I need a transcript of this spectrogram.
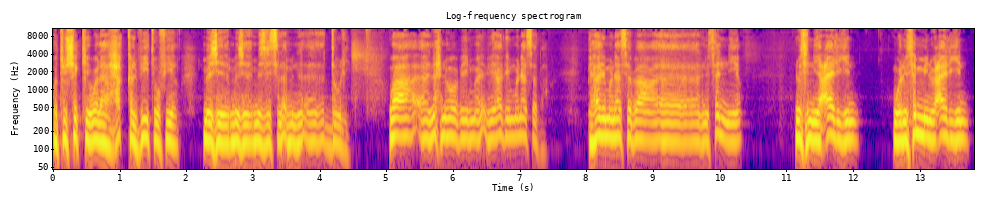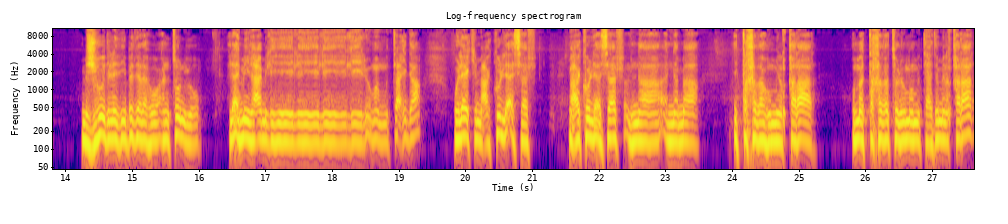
وتشكل ولها حق الفيتو في مجلس الأمن الدولي ونحن بهذه المناسبة بهذه المناسبة آه، نثني نثني عاليا ونثمن عاليا المجهود الذي بذله أنطونيو الأمين العام للأمم المتحدة ولكن مع كل أسف مع كل أسف أن أن ما اتخذه من قرار وما اتخذته الأمم المتحدة من قرار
